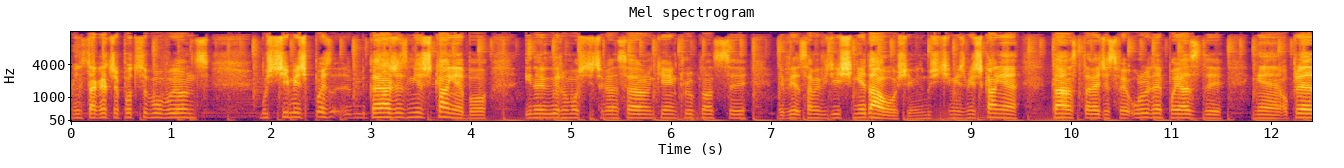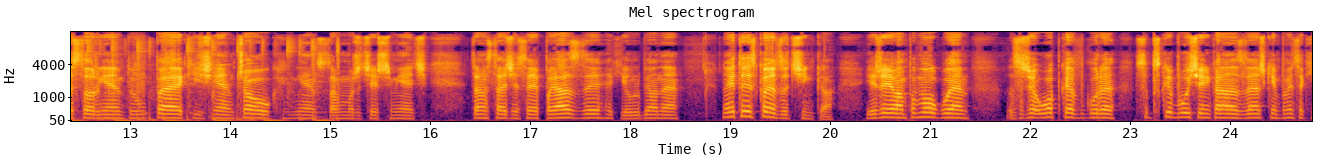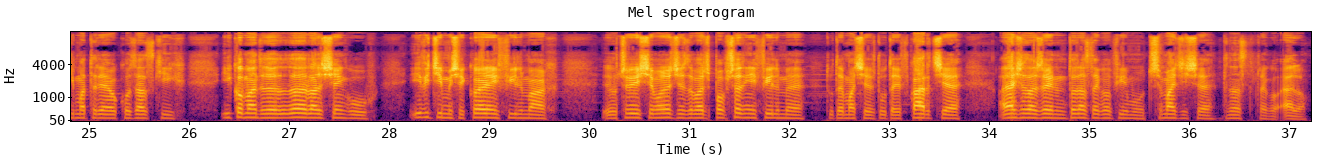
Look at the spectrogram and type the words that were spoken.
Więc tak raczej podsumowując, musicie mieć garaże z mieszkania, bo inne nieruchomości czekają na salon, game, klub nocy, sami widzieliście, nie dało się, więc musicie mieć mieszkanie, tam stawiacie swoje ulubione pojazdy, nie wiem, opresor, nie wiem, PWP, jakiś, nie wiem, czołg, nie wiem, co tam możecie jeszcze mieć, tam stawiacie sobie pojazdy, jakie ulubione, no i to jest koniec odcinka. Jeżeli wam pomogłem, zostawcie łapkę w górę, subskrybujcie kanał z Wężkiem, powiedz takich materiałów kozackich i komentarze dla, zasięgów i widzimy się w kolejnych filmach. Oczywiście możecie zobaczyć poprzednie filmy, tutaj macie tutaj w karcie, a ja się żegnam do następnego filmu, trzymajcie się, do następnego, elo.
